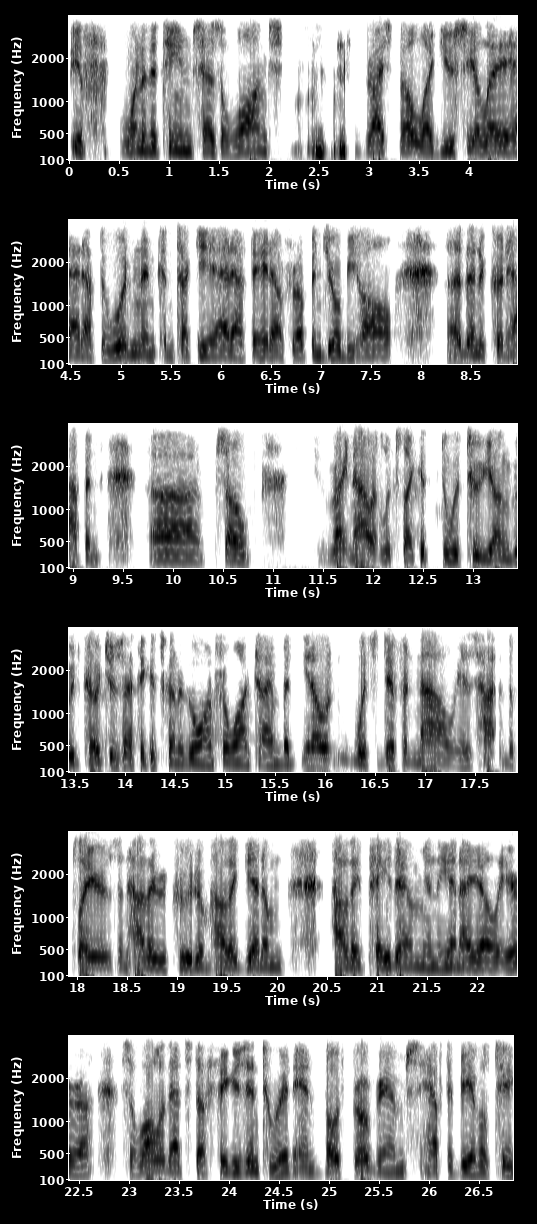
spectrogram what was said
if one of the teams has a long dry spell like UCLA had after Wooden and Kentucky had after Adolph Rupp and Joe B. Hall, uh, then it could happen. Uh, so right now it looks like it, with two young good coaches, I think it's going to go on for a long time. But you know what's different now is how, the players and how they recruit them, how they get them, how they pay them in the NIL era. So all of that stuff figures into it, and both programs have to be able to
